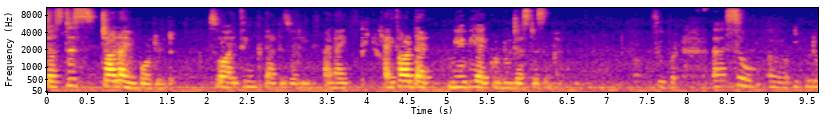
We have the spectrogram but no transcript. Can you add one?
justice చాలా important so I think that is very and I I thought that maybe I could do justice in super so ఇప్పుడు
